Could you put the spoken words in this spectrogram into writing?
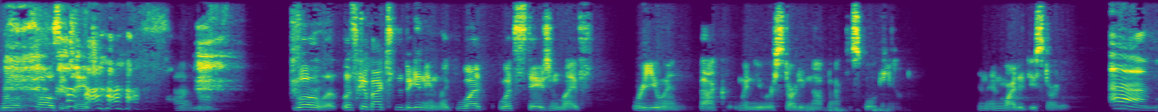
Rule policy change. Um, well, let's go back to the beginning. Like, what what stage in life were you in back when you were starting that back to school camp, and, and why did you start it? Um,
